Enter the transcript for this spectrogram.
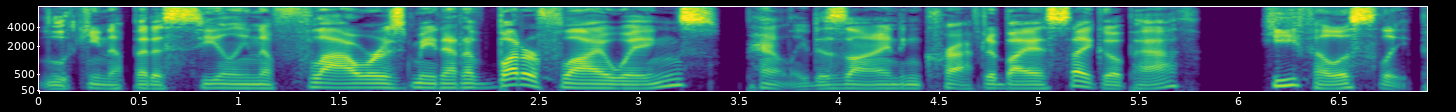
looking up at a ceiling of flowers made out of butterfly wings, apparently designed and crafted by a psychopath, he fell asleep.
